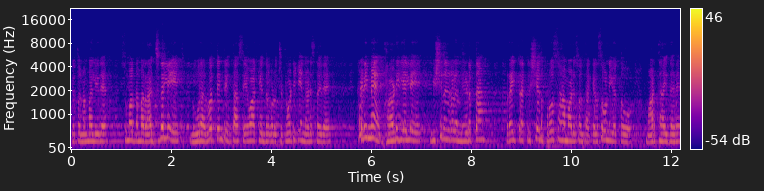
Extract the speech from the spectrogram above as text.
ಇವತ್ತು ನಮ್ಮಲ್ಲಿದೆ. ಸುಮಾರು ನಮ್ಮ ರಾಜ್ಯದಲ್ಲಿ ನೂರ ಅರವತ್ತೆಂಟು ಇಂಥ ಸೇವಾ ಕೇಂದ್ರಗಳು ಚಟುವಟಿಕೆ ನಡೆಸ್ತಾ ಇದೆ. ಕಡಿಮೆ ಬಾಡಿಗೆಯಲ್ಲಿ ಮಿಷಿನರಿಗಳನ್ನು ನೀಡುತ್ತಾ ರೈತರ ಕೃಷಿಯನ್ನು ಪ್ರೋತ್ಸಾಹ ಮಾಡಿಸುವಂತಹ ಕೆಲಸವನ್ನು ಇವತ್ತು ಮಾಡ್ತಾ ಇದ್ದಾರೆ.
